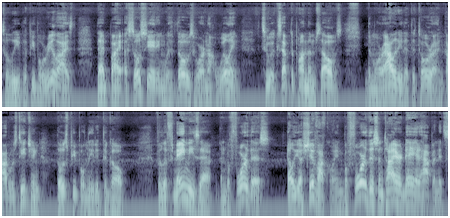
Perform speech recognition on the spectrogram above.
to leave. The people realized that by associating with those who are not willing to accept upon themselves the morality that the Torah and God was teaching, those people needed to go. And before this, El Yashiv HaKohen, before this entire day had happened, it's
